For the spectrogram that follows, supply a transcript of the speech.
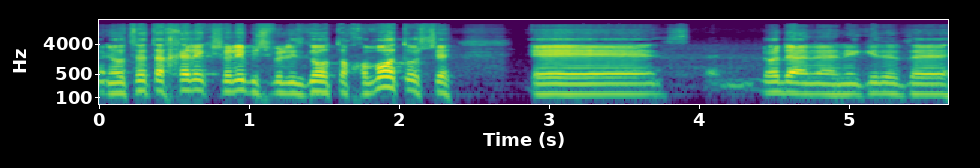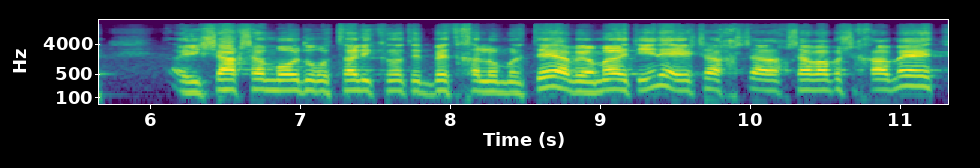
אני רוצה את החלק שלי בשביל לסגור את החובות, או ש... אה, לא יודע, אני אגיד את זה, האישה עכשיו מאוד רוצה לקנות את בית חלומותיה, והיא אומרת, הנה, יש לך עכשיו אבא שלך מת,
